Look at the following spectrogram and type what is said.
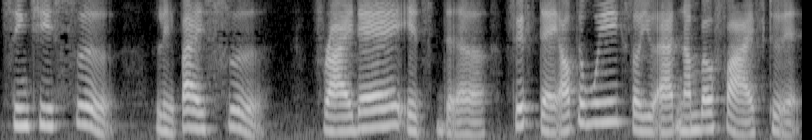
星期四，礼拜四。Friday is the fifth day of the week, so you add number five to it.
